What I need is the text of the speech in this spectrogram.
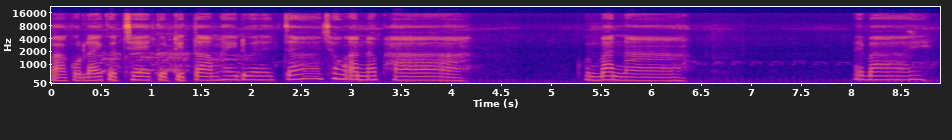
ฝากกดไลค์กดแชร์กดติดตามให้ด้วยนะจ้าช่องอันนภา คนบ้านนา บ๊ายบาย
